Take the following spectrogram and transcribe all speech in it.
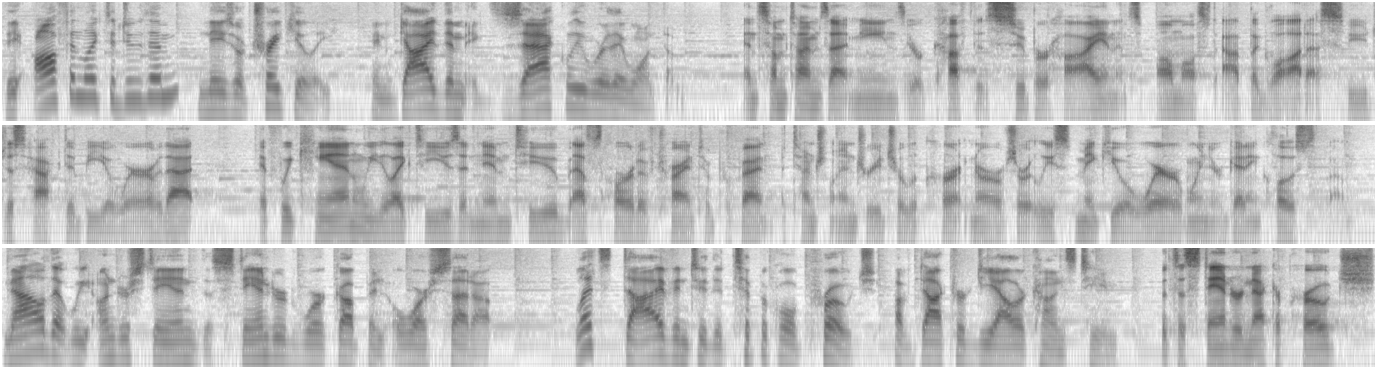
They often like to do them nasotracheally and guide them exactly where they want them. And sometimes that means your cuff is super high and it's almost at the glottis. You just have to be aware of that. If we can, we like to use a NIM tube. That's part of trying to prevent potential injury to recurrent nerves or at least make you aware when you're getting close to them. Now that we understand the standard workup and OR setup, Let's dive into the typical approach of Dr. De Alarcon's team. It's a standard neck approach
